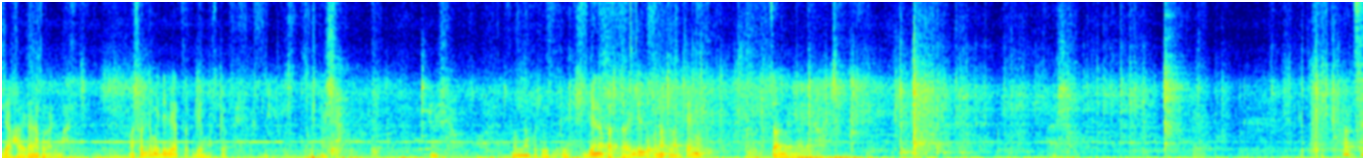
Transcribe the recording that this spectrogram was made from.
じゃあ入らなくなります、まあ、それでも入れるやつは入れますけどね。よいしょ。よいしょ。そんなこと言って入れなかったら入れるとこなくなっちゃいます。残念ながら暑い。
